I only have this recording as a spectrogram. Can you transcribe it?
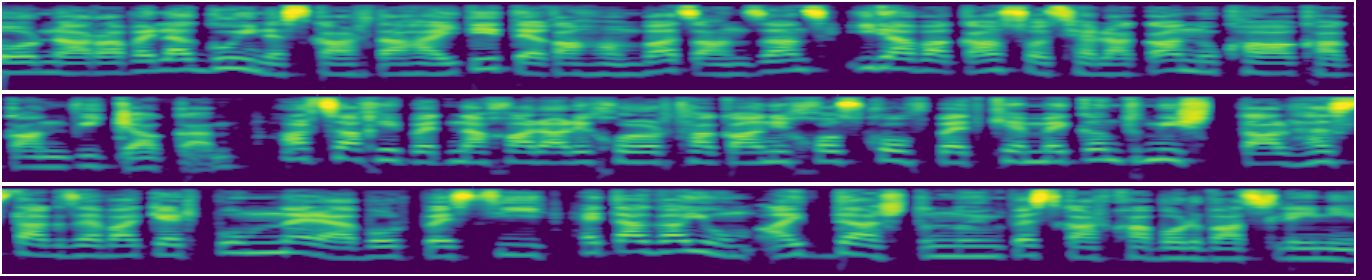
որն առավելագույնս կարտահայտի տեղահանված անձանց իրավական, սոցիալական ու քաղաքական վիճակը։ Արցախի պետնախարարի խորհրդականի խոսքով պետք է մեկընդմիշտ տալ հստակ ձևակերպումները, որպեսզի հետագայում այդ դաշտը նույնպես կարգավորված լինի։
